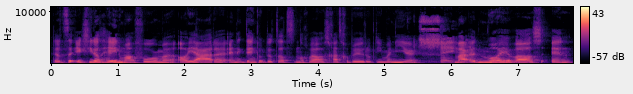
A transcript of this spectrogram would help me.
dat, ik zie dat helemaal voor me al jaren en ik denk ook dat dat nog wel eens gaat gebeuren op die manier. Maar het mooie was en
